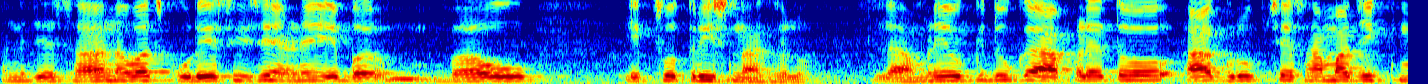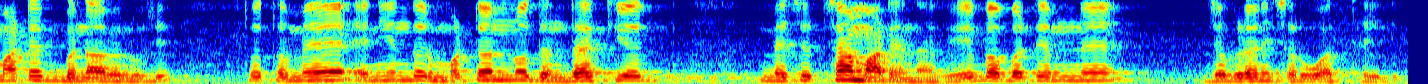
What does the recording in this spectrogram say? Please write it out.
અને જે શાહનવાજ કુરેશી છે, એણે એ ભાવ એકસો ત્રીસ નાખેલો. એટલે હમણે એવું કીધું કે આપણે તો આ ગ્રુપ છે સામાજિક માટે જ બનાવેલું છે. તો તમે એની અંદર મટનનો ધંધાકીય મેસેજ શા માટે નાખ્યો? એ બાબતે એમને ઝઘડાની શરૂઆત થયેલી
